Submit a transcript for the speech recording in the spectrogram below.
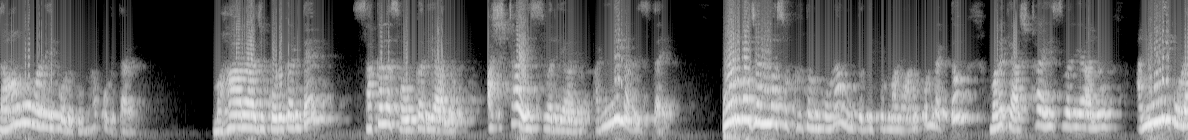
దాము అనే కొడుకుగా పుడతాడు. మహారాజు కొడుకంటే సకల సౌకర్యాలు అష్ట ఐశ్వర్యాలు అన్నీ లభిస్తాయి. పూర్వజన్మ సుకృతం కూడా ఉంటుంది. ఇప్పుడు మనం అనుకున్నట్టు మనకి అష్ట ఐశ్వర్యాలు అన్నీ కూడా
